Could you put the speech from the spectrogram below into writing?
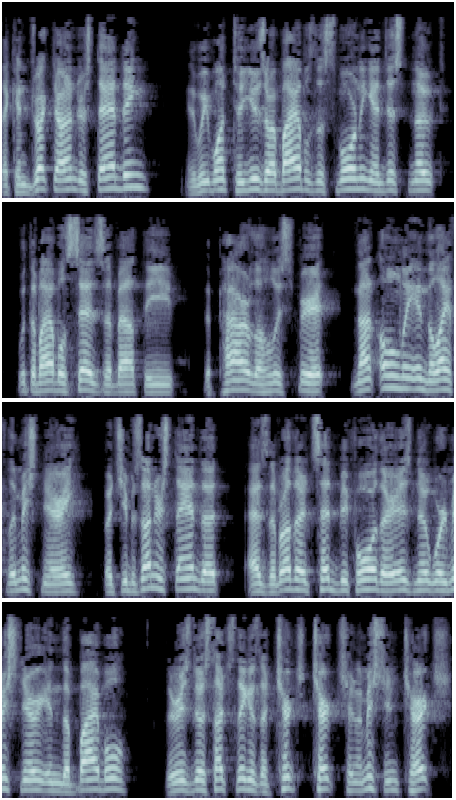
that can direct our understanding. And we want to use our Bibles this morning and just note what the Bible says about the, the power of the Holy Spirit, not only in the life of the missionary, but you must understand that as the brother had said before, there is no word missionary in the Bible. There is no such thing as a church church and a mission church.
